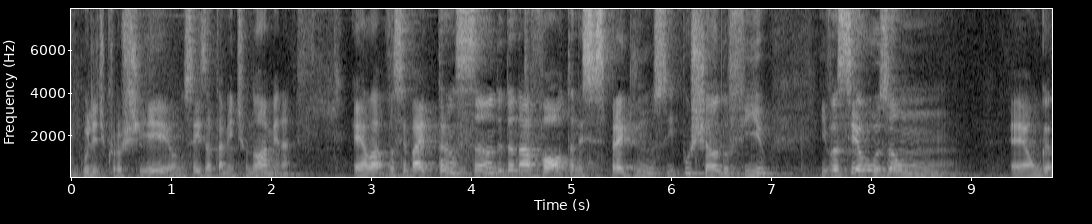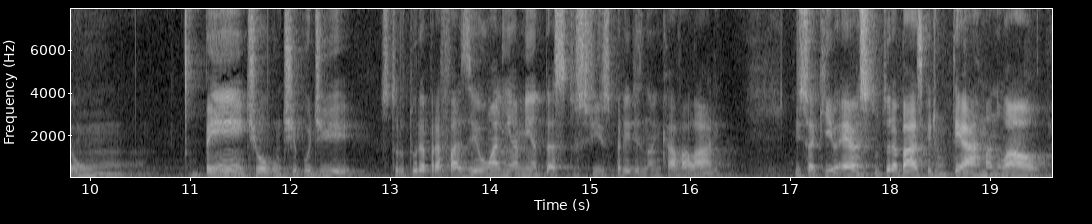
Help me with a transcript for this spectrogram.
agulha de crochê, eu não sei exatamente o nome, né? Ela, você vai trançando, dando a volta nesses preguinhos e puxando o fio e você usa um, é, um, um, um pente ou algum tipo de estrutura para fazer um alinhamento das, dos fios para eles não encavalarem. Isso aqui é a estrutura básica de um tear manual,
